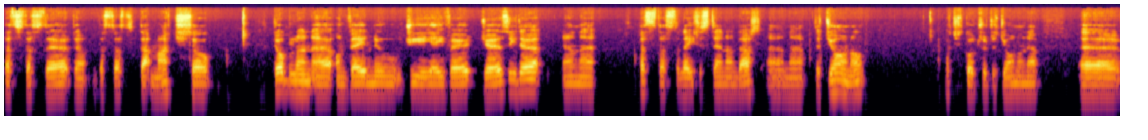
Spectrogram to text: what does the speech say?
that's that's there. That's that's that match. So Dublin uh, unveil new GAA ver- jersey there, and uh, that's that's the latest then on that. And uh, the journal, I'll just go through the journal now. Uh,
